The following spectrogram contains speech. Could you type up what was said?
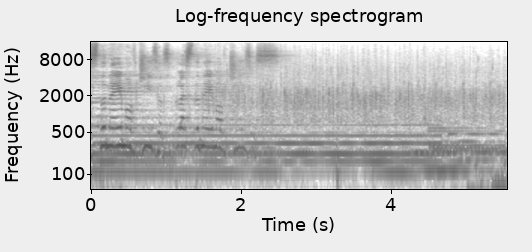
Bless the name of Jesus. Bless the name of Jesus.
